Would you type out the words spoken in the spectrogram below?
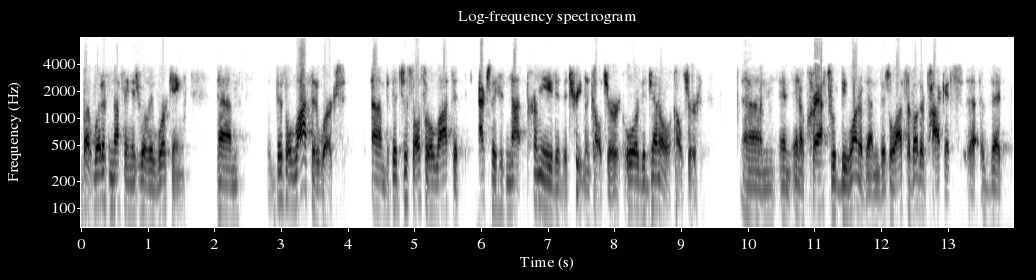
but what if nothing is really working? Um, there's a lot that works, um, but there's just also a lot that actually has not permeated the treatment culture or the general culture. Um, and you know, craft would be one of them. There's lots of other pockets uh, that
